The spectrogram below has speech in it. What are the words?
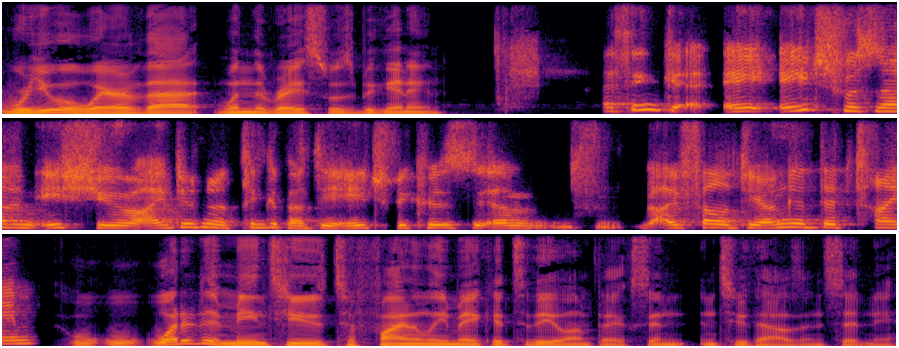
Were you aware of that when the race was beginning? I think age was not an issue. I did not think about the age because um, I felt young at that time. What did it mean to you to finally make it to the Olympics in, in 2000, Sydney?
